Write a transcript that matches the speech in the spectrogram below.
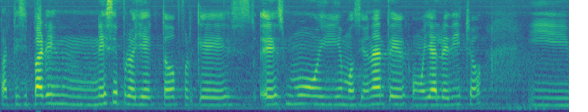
participar en ese proyecto porque es, es muy emocionante, como ya lo he dicho, y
